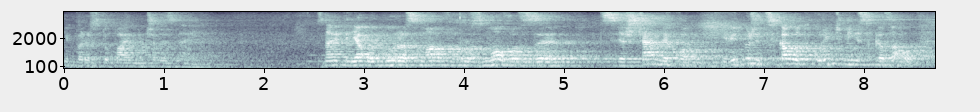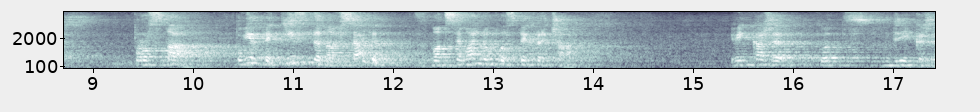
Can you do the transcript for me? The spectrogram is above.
і переступаємо через неї. Знаєте, я одну раз мав розмову з священником, і він дуже цікаво таку річ мені сказав. Проста. Повірте, істина вся є в максимально простих речах. І він каже, от Андрій каже,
